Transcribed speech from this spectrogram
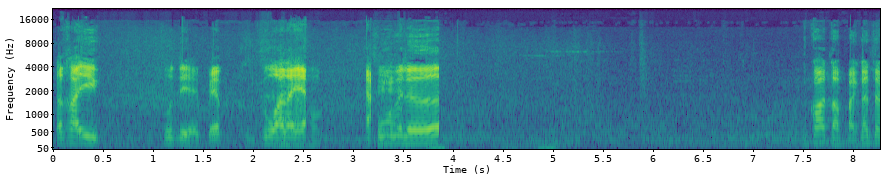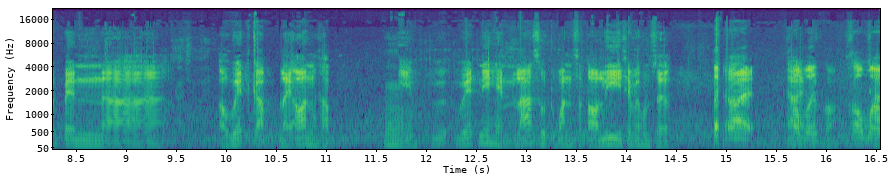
แล้วใครอีกพูดเดี๋ยวเป๊ปกลัวอะไรอะคบผมพูดไปเลยก็ต่อไปก็จะเป็นอ่าเอาเวทกับไลออนครับอืมเวทนี่เห็นล่าสุดวันสตอรี่ใช่ไหมคุณเซิร์ฟใช่ใช่ เข้ามาแล้วก็เข้ามาใช่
